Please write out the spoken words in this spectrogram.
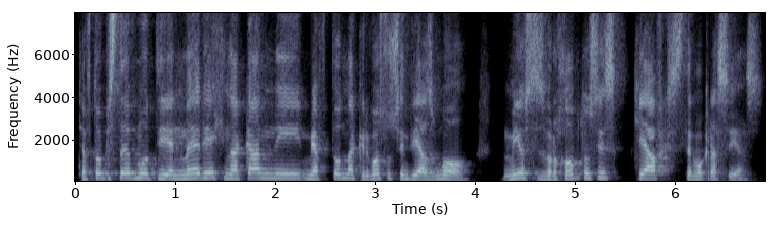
Και αυτό πιστεύουμε ότι εν μέρει έχει να κάνει με αυτόν ακριβώς το συνδυασμό μείωσης της βροχόπτωσης και αύξησης της θερμοκρασίας,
